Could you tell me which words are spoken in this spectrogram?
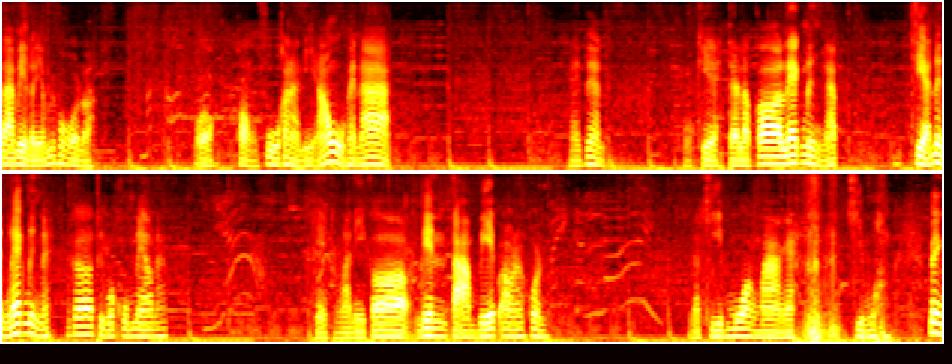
ดาเมจเรายังไม่พอเหรอออกของฟูขนาดนี้เอ้าแพนด้าไงเพื่อนโอเค แต่เราก็แลกหนึ่งครับ เสียหนึ่งแลกหนึ่งนะ ก็ถือว่าคุ้มแล้วนะครับโอเคจังหวะนี้ก็เล่นตามเวฟเอานะคน แล้วคีบม่วงมาไงคีบม่วงแม่ง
